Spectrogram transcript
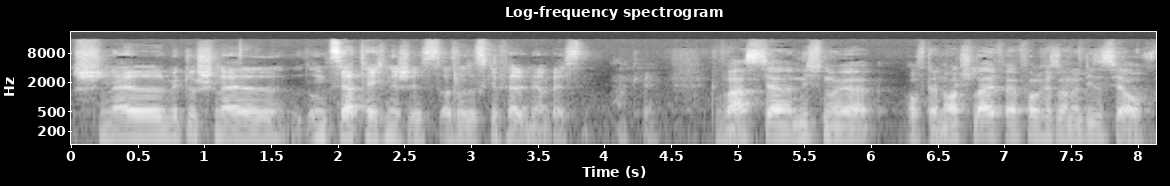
schnell, mittelschnell und sehr technisch ist. Also das gefällt mir am besten. Okay. Du warst ja nicht nur auf der Nordschleife erfolgreich, sondern dieses Jahr auch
